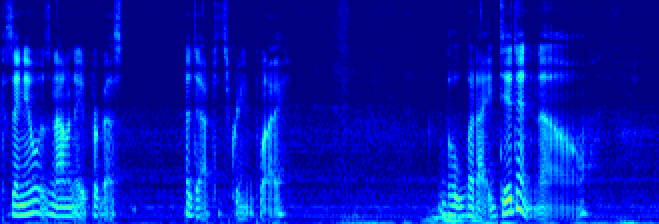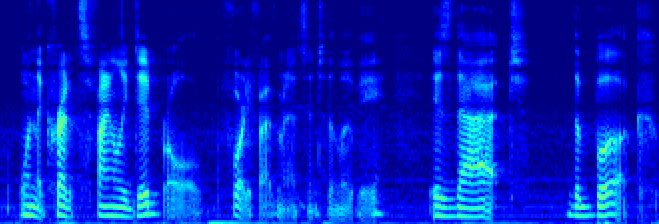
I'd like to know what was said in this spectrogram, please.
because I knew it was nominated for Best Adapted Screenplay. But what I didn't know when the credits finally did roll 45 minutes into the movie is that the book,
